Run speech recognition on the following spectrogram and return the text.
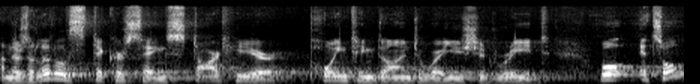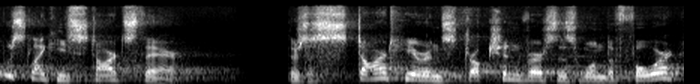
and there's a little sticker saying start here, pointing down to where you should read? Well, it's almost like he starts there. There's a start here instruction, verses 1 to 4,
